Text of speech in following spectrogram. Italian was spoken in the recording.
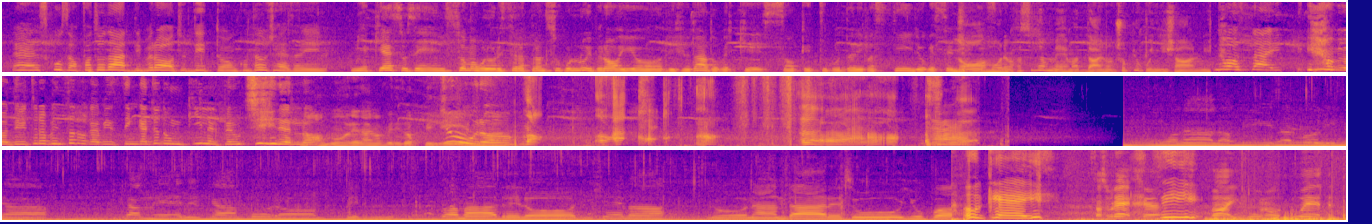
eh, scusa, ho fatto tardi, però ti ho detto, ho incontrato Cesare. Mi ha chiesto se insomma volevo restare a pranzo con lui, però io ho rifiutato perché so che ti può dare fastidio, che sei No, geloso. amore, ma fastidio a me, ma dai, non ho più 15 anni. No, sai, io avevo addirittura pensato che avessi ingaggiato un killer per ucciderlo. No, amore, dai, ma vedi troppi film. Giuro! Me nel campo rom. Tua madre lo diceva, non andare su Yupo. Ok, Sta su rec? sì. Vai, uno, due, tre.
